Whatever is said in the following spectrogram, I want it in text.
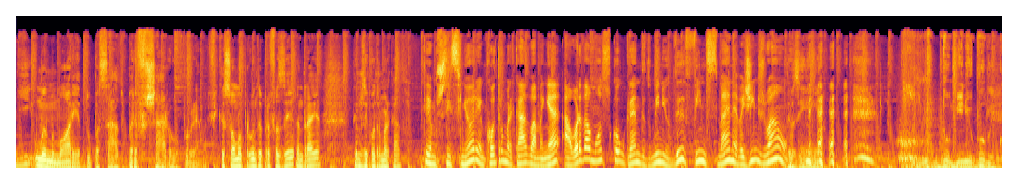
e uma memória do passado para fechar o programa. Fica só uma pergunta para fazer, Andreia. Temos encontro marcado? Temos, sim senhor, encontro marcado amanhã à hora do almoço com o grande domínio de fim de semana. Beijinho, João. Deusinho. domínio público.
